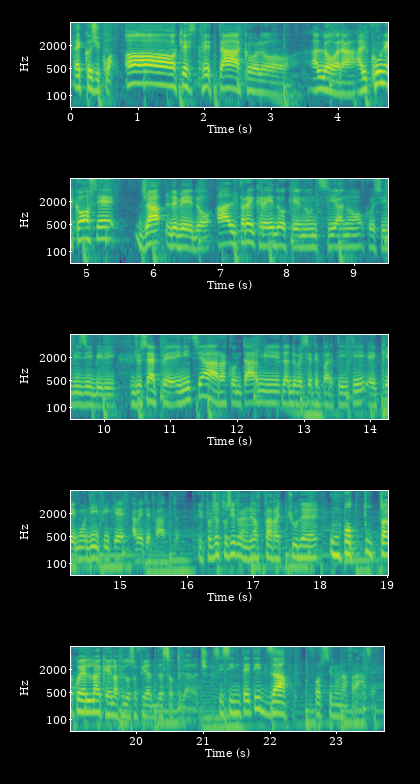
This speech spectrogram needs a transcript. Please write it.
Eccoci qua. Oh, che spettacolo! Allora, alcune cose già le vedo, altre credo che non siano così visibili. Giuseppe, inizia a raccontarmi da dove siete partiti e che modifiche avete fatto. Il progetto Citroen in realtà racchiude un po' tutta quella che è la filosofia del South Garage. Si sintetizza forse in una frase.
